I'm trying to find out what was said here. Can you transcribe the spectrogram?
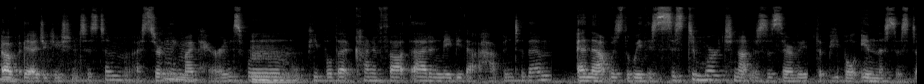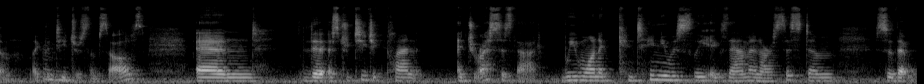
of the education system. Uh, certainly, my parents were Mm. people that kind of thought that, and maybe that happened to them. And that was the way the system worked, not necessarily the people in the system, like the teachers themselves. And the strategic plan addresses that. We want to continuously examine our system so that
